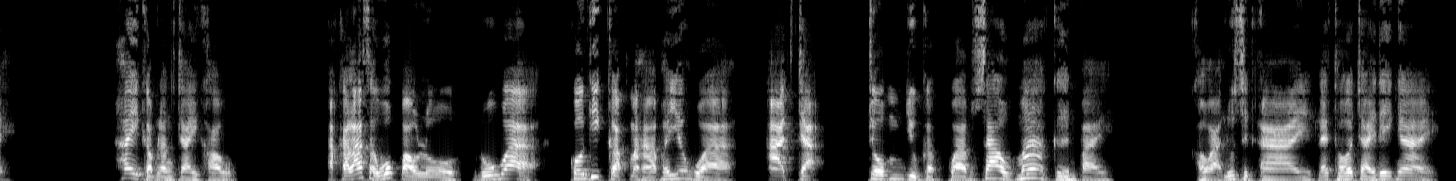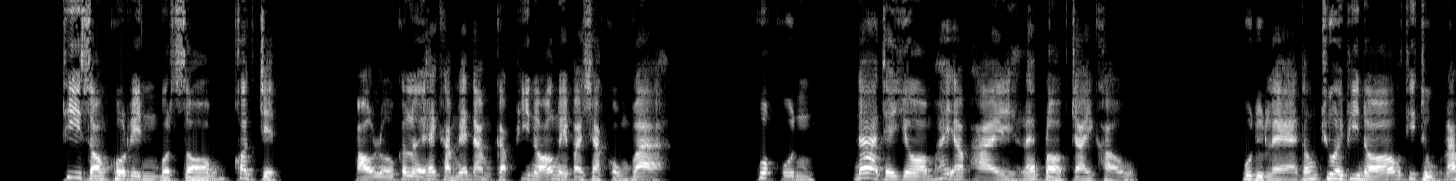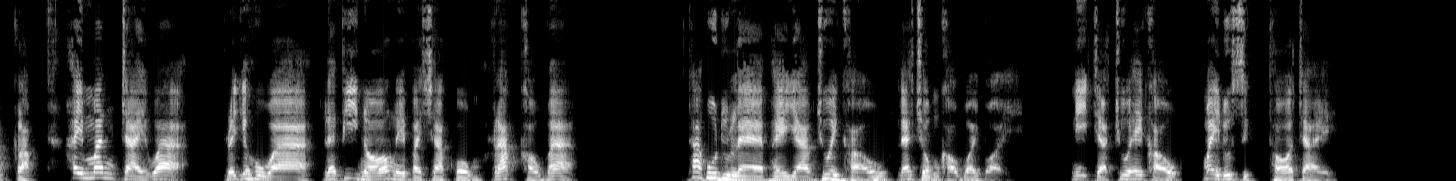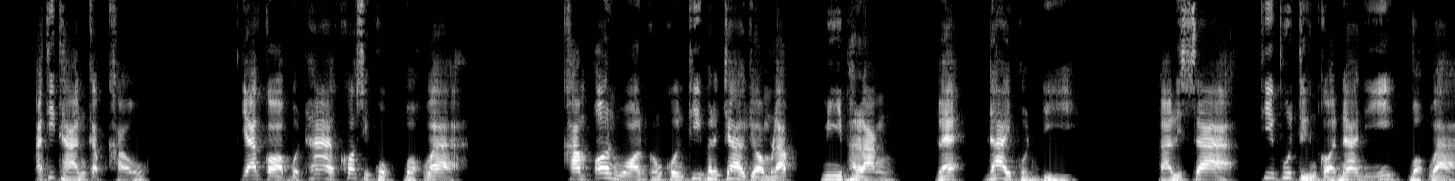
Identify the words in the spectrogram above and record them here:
ให้กำลังใจเขาอัครสาวกเปาโลรู้ว่าคนที่กลับมาหาพระเยโฮวาอาจจะจมอยู่กับความเศร้ามากเกินไป เขาอาจรู้สึกอายและท้อใจได้ง่าย ที่สองโครินบทสองข้อเจ็ดเปาโลก็เลยให้คำแนะนำกับพี่น้องในประชาคมว่า พวกคุณน่าจะยอมให้อภัยและปลอบใจเขา ผู้ดูแลต้องช่วยพี่น้องที่ถูกรับกลับ ให้มั่นใจว่าพระเยโฮวาและพี่น้องในประชาคมรักเขามาก ถ้าผู้ดูแลพยายามช่วยเขาและชมเขาบ่อยๆ นี่จะช่วยให้เขาไม่รู้สึกท้อใจ อธิษฐานกับเขา ยากอบบท 5 ข้อ 16 บอกว่าคำอ้อนวอนของคนที่พระเจ้ายอมรับมีพลังและได้ผลดีลาลิซา ที่พูดถึงก่อนหน้านี้บอกว่า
